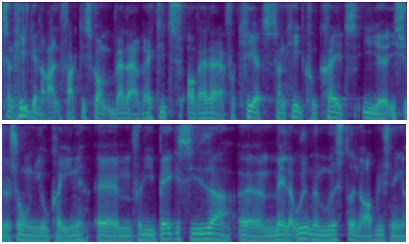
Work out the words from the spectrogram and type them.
sådan helt generelt faktisk om, hvad der er rigtigt og hvad der er forkert, sådan helt konkret i, øh, i situationen i Ukraine. Øhm, fordi begge sider øh, melder ud med modstridende oplysninger,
